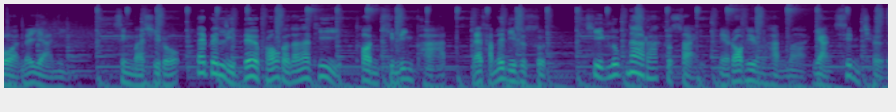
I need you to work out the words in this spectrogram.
วอนและยานีซึ่งมาชิโร่ได้เป็นลีดเดอร์พร้อมกับหน้าที่ทอนคิลลิ่งพาร์ทและทำได้ดีสุดๆ ฉีกลุกน่ารักสดใสในรอบที่ผ่านมาอย่างสิ้นเชิง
